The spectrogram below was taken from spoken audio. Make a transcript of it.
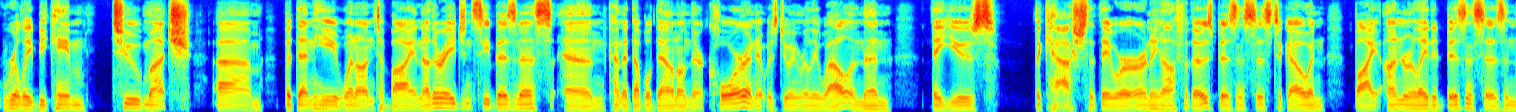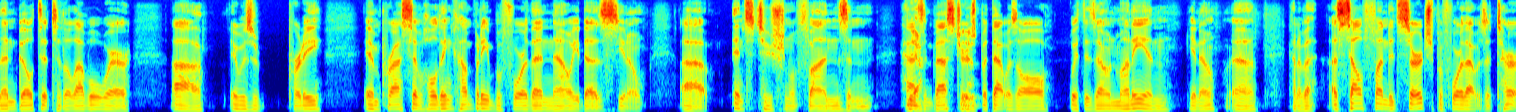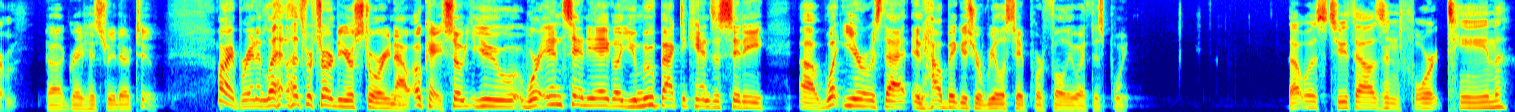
really became too much. Um, but then he went on to buy another agency business and kind of doubled down on their core, and it was doing really well. And then they used the cash that they were earning off of those businesses to go and buy unrelated businesses, and then built it to the level where uh, it was a pretty impressive holding company. Before then, now he does, you know, uh, institutional funds and has Yeah, investors, yeah. but that was all with his own money and, you know, uh, kind of a, a self funded search before that was a term. uh, great history there too. All right, Brandon, let, us return to your story now. Okay, so you were in San Diego, you moved back to Kansas City. Uh, what year was that, and how big is your real estate portfolio at this point? That was 2014.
